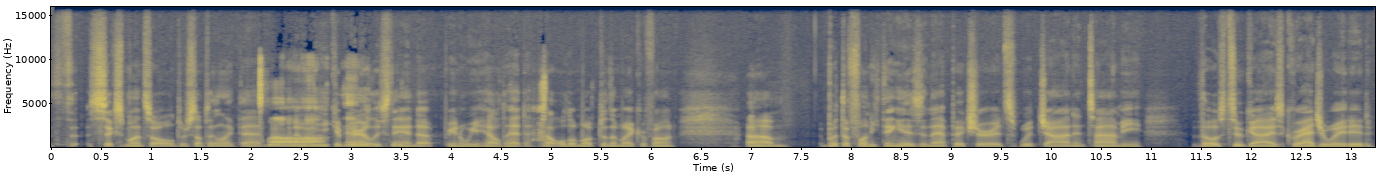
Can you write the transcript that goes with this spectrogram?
th- th- six months old or something like that. You know, he could yeah. barely stand up. You know, we held had to hold him up to the microphone. Um, but the funny thing is, in that picture, it's with John and Tommy. Those two guys graduated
